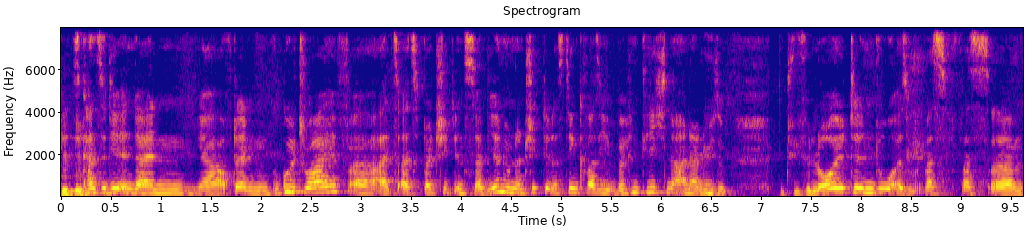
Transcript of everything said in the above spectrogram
Das kannst du dir in deinen, ja, auf deinen Google Drive äh, als, als Spreadsheet installieren und dann schickt dir das Ding quasi wöchentlich eine Analyse. Mit wie vielen Leuten du, also was, was ähm,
